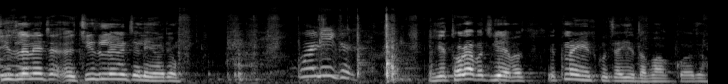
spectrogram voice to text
चीज़ लेने चीज़ लेने चले आ जाओ। ये थोड़ा बच गया है बस इतना ही इसको चाहिए था भाग को आ जाओ।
